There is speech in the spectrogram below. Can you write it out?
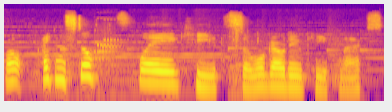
Well, I can still play Keith, so we'll go do Keith next.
